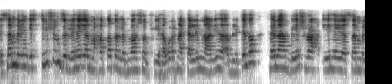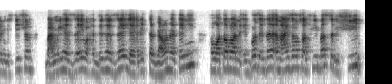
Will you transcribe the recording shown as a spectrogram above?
ال sampling stations اللي هي المحطات اللي بنرصد فيها وإحنا اتكلمنا عليها قبل كده هنا بيشرح إيه هي ال sampling station بعملها إزاي واحددها إزاي يا ريت ترجعوا لها تاني. هو طبعا الجزء ده أنا عايزه أوصل فيه بس لل sheet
